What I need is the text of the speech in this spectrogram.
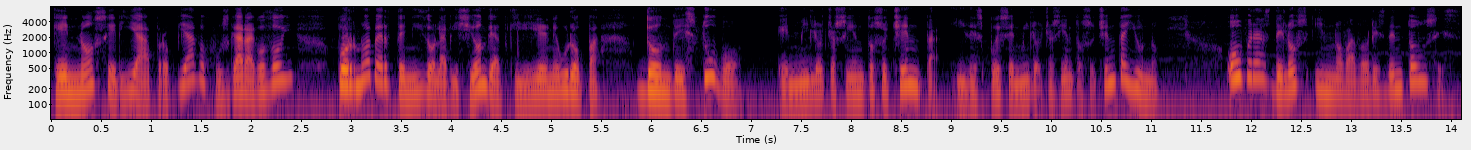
que no sería apropiado juzgar a Godoy por no haber tenido la visión de adquirir en Europa, donde estuvo en 1880 y después en 1881, obras de los innovadores de entonces,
